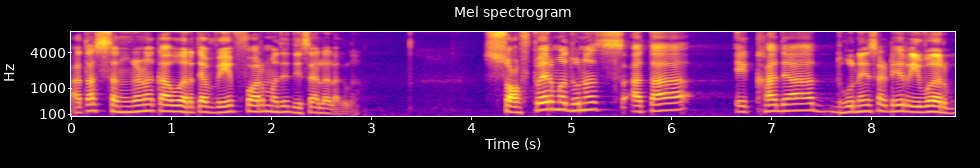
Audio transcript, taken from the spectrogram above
आता संगणकावर त्या वेब फॉर्ममध्ये दिसायला लागलं. सॉफ्टवेअरमधूनच आता एखाद्या धुनेसाठी रिवर्ब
